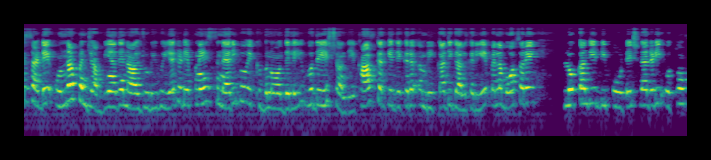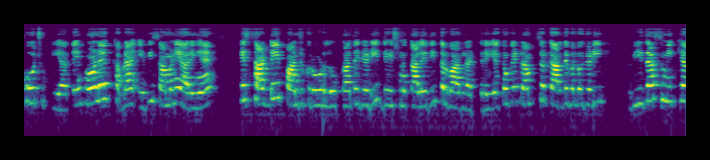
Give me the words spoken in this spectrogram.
ਸਾਡੇ ਉਹਨਾਂ ਪੰਜਾਬੀਆਂ ਦੇ ਨਾਲ ਜੁੜੀ ਹੋਈ ਹੈ, ਜਿਹੜੇ ਆਪਣੇ ਸੁਨਹਿਰੀ ਭਵਿੱਖ ਬਣਾਉਣ ਦੇ ਲਈ ਵਿਦੇਸ਼ ਜਾਂਦੇ ਆ। ਖਾਸ ਕਰਕੇ ਜੇਕਰ ਅਮਰੀਕਾ ਦੀ ਗੱਲ ਕਰੀਏ, ਪਹਿਲਾਂ ਬਹੁਤ ਸਾਰੇ ਲੋਕਾਂ ਦੀ ਡਿਪੋਰਟੇਸ਼ਨ ਹੈ ਜਿਹੜੀ ਉੱਥੋਂ ਹੋ ਚੁੱਕੀ ਆ। ਤੇ ਹੁਣ ਖਬਰਾਂ ਇਹ ਵੀ ਸਾਹਮਣੇ ਆ ਰਹੀਆਂ ਕਿ 5.5 ਕਰੋੜ ਲੋਕਾਂ ਤੇ ਜਿਹੜੀ ਦੇਸ਼ ਨਿਕਾਲੇ ਦੀ ਤਲਵਾਰ ਲਟਕ ਰਹੀ ਹੈ ਕਿਉਂਕਿ ਟਰੰਪ ਸਰਕਾਰ ਦੇ ਵੱਲੋਂ ਜਿਹੜੀ ਵੀਜ਼ਾ ਸਮੀਖਿਆ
